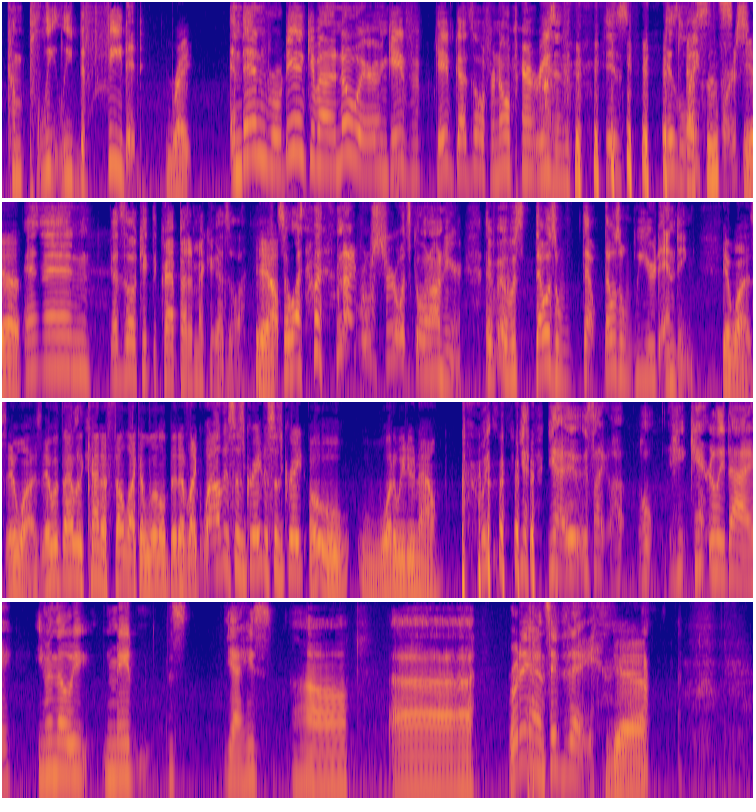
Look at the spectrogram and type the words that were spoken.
completely defeated. right. And then Rodan came out of nowhere and gave gave Godzilla for no apparent reason his his life Essence, force. yeah. And then Godzilla kicked the crap out of Mechagodzilla. Yeah. So I, I'm not real sure what's going on here. It, it was that was a that that was a weird ending. It was. It was. It was. That would kind of felt like a little bit of like, wow, this is great. This is great. Oh, what do we do now? Wait, yeah, yeah. It was like, uh, well, he can't really die, even though he made this. Yeah, he's oh, uh, Rodan save the day. Yeah.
